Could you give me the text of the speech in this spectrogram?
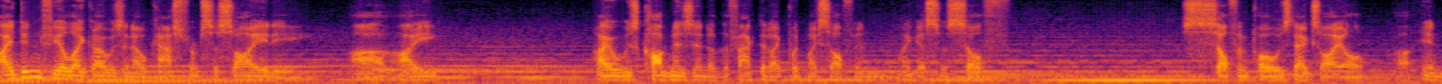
I didn't feel like I was an outcast from society. Uh, I I was cognizant of the fact that I put myself in, I guess, a self self-imposed exile uh, in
